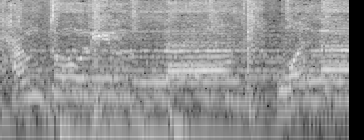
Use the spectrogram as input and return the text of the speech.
والحمد لله ولا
